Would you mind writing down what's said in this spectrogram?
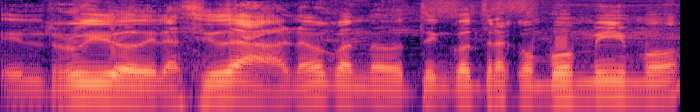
el, ruido de la ciudad, ¿no? Cuando te encontrás con vos mismo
